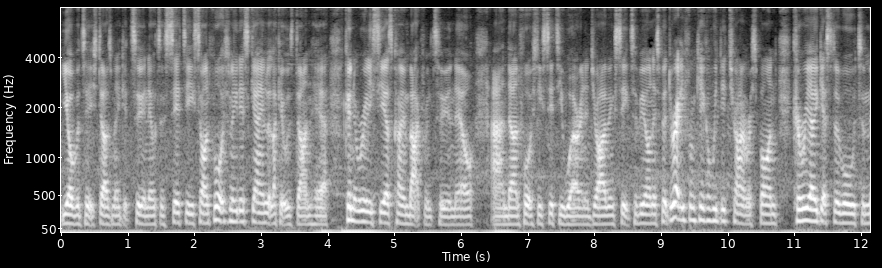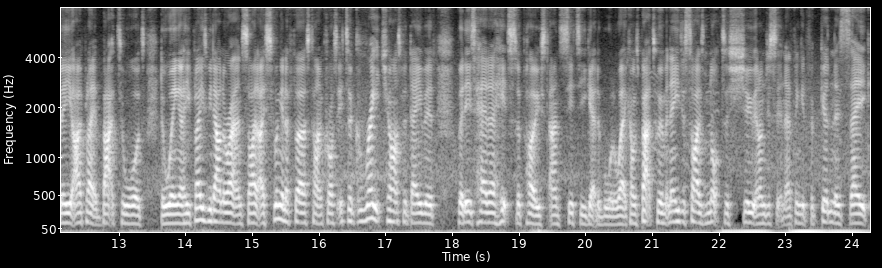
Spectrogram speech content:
Jovetic does make it 2-0 to City, so unfortunately this game looked like it was done here, couldn't really see us coming back from 2-0, and unfortunately City were in a driving seat to be honest, but directly from kickoff we did try and respond, Carrillo gets the ball to me, I play it back towards the winger, he plays me down the right hand side, I swing in a first time cross, it's a great chance for David, but his header hits the post and City get the ball away, it comes back to him and he decides not to shoot, and I'm just sitting there thinking for goodness sake,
